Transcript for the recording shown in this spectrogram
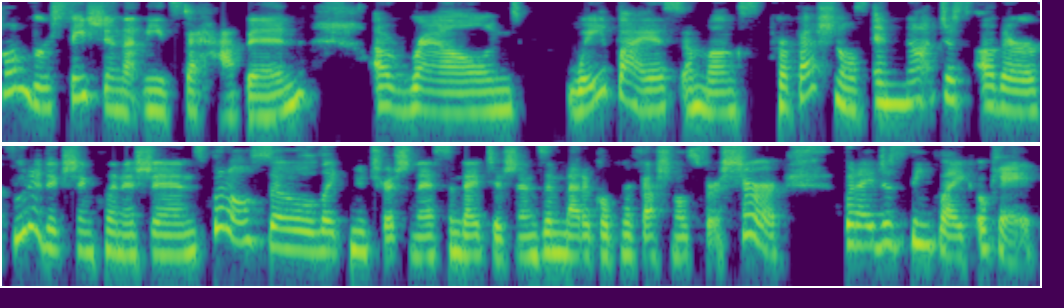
conversation that needs to happen around weight bias amongst professionals and not just other food addiction clinicians, but also like nutritionists and dietitians and medical professionals for sure. But I just think like, okay,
